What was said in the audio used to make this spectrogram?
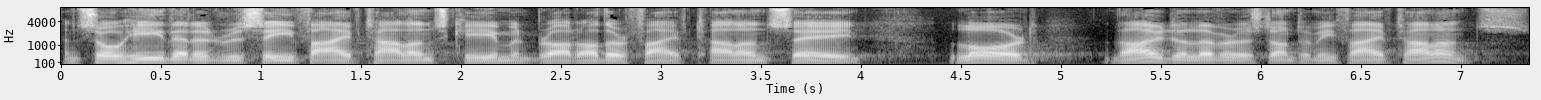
And so he that had received five talents came and brought other five talents, saying, Lord, thou deliverest unto me five talents.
